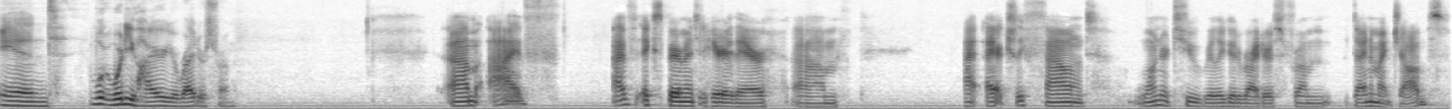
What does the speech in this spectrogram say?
And wh- where do you hire your writers from? Um, I've I've experimented here or there. Um, I, I actually found one or two really good writers from Dynamite Jobs,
